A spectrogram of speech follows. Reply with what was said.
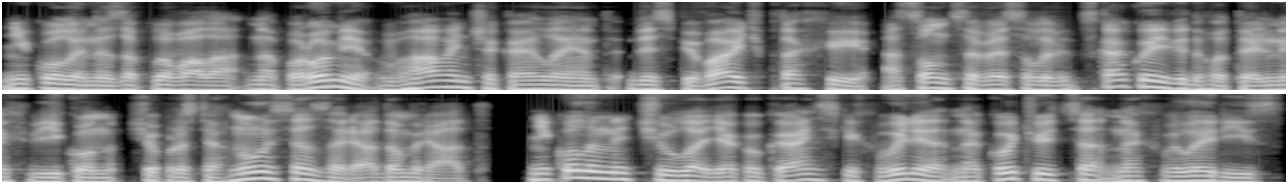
ніколи не запливала на поромі в гавань Чекайленд, де співають птахи, а сонце весело відскакує від готельних вікон, що простягнулися за рядом ряд. Ніколи не чула, як океанські хвилі накочуються на хвилеріз,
